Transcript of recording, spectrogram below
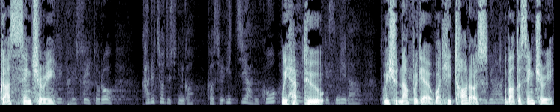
God's sanctuary. We have to we should not forget what he taught us about the sanctuary,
